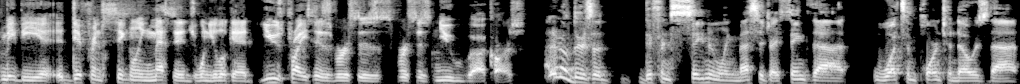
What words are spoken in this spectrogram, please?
maybe a, a, different signaling message when you look at used prices versus versus new uh, cars. I don't know if there's a different signaling message. I think that what's important to know is that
